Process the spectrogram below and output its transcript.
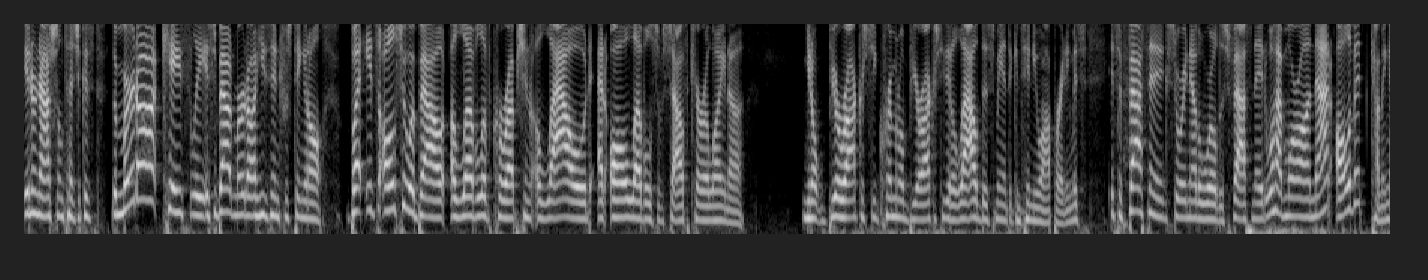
international attention because the Murdaugh case, Lee, it's about Murdaugh. He's interesting and all, but it's also about a level of corruption allowed at all levels of South Carolina you know, bureaucracy, criminal bureaucracy that allowed this man to continue operating. It's it's a fascinating story. Now the world is fascinated. We'll have more on that. All of it coming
